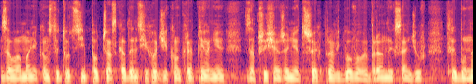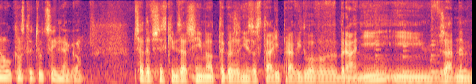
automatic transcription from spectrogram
za łamanie konstytucji? Podczas kadencji chodzi konkretnie o nie zaprzysiężenie trzech prawidłowo wybranych sędziów Trybunału Konstytucyjnego. Przede wszystkim zacznijmy od tego, że nie zostali prawidłowo wybrani i w żadnym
